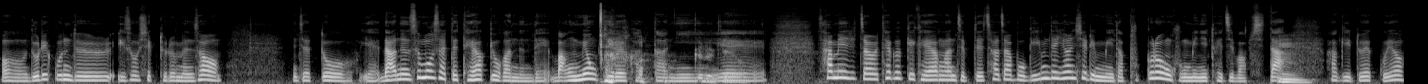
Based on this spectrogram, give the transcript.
어, 누리꾼들 이 소식 들으면서 이제 또, 예, 나는 스무 살 때 대학교 갔는데 망명길을 갔다니. 예. 3.1절 태극기 개항한 집들 찾아보기 힘든 현실입니다. 부끄러운 국민이 되지 맙시다. 음. 하기도 했고요.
